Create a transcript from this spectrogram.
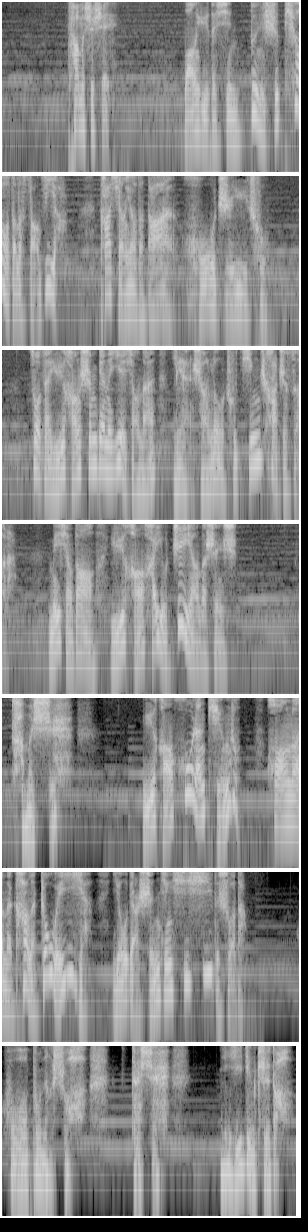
他们是谁？”王宇的心顿时跳到了嗓子眼儿，他想要的答案呼之欲出。坐在余杭身边的叶小楠脸上露出惊诧之色来，没想到余杭还有这样的身世。他们是？余杭忽然停住，慌乱的看了周围一眼，有点神经兮兮的说道：“我不能说，但是你一定知道。”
